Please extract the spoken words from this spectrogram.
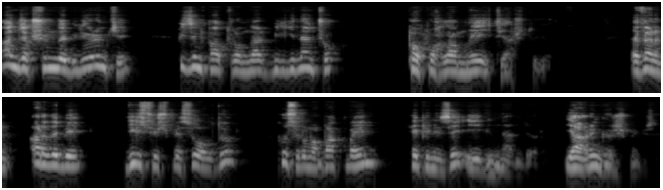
Ancak şunu da biliyorum ki bizim patronlar bilgiden çok pohpohlanmaya ihtiyaç duyuyor. Efendim arada bir dil sürçmesi oldu. Kusuruma bakmayın. Hepinize iyi günler diliyorum. Yarın görüşmek üzere.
